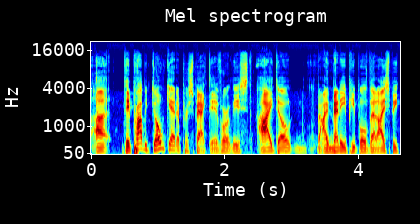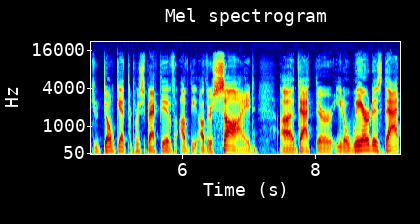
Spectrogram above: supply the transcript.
uh, they probably don't get a perspective, or at least I don't. I, many people that I speak to don't get the perspective of the other side. Uh, that they're, you know, where does that,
